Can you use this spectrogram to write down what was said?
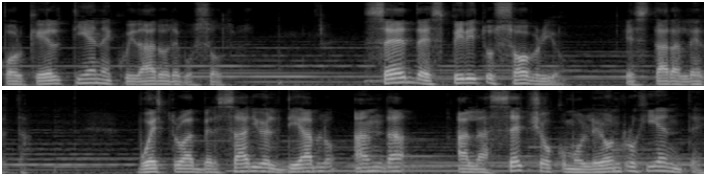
porque Él tiene cuidado de vosotros. Sed de espíritu sobrio, estar alerta. Vuestro adversario el diablo anda al acecho como león rugiente,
